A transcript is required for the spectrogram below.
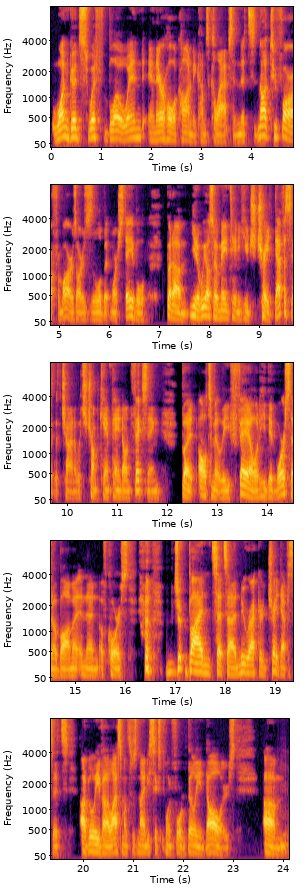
one good swift blow of wind and their whole economy comes collapsing. It's not too far off from ours. Ours is a little bit more stable. But um, you know, we also maintain a huge trade deficit with China, which Trump campaigned on fixing, but ultimately failed. He did worse than Obama, and then of course, Biden sets a new record trade deficits. I believe uh, last month was ninety six point four billion dollars. Um,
